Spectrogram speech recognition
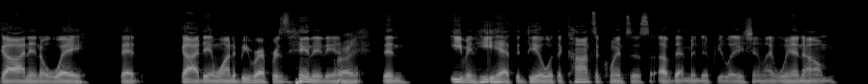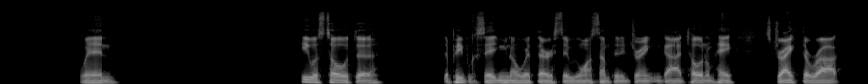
God in a way that God didn't want to be represented in, Right. then even he had to deal with the consequences of that manipulation. Like when um when he was told to the people said, you know, we're thirsty, we want something to drink, and God told him, hey, strike the rock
